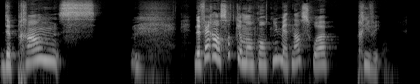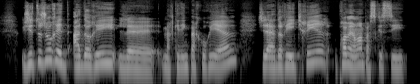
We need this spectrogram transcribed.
de prendre, de faire en sorte que mon contenu maintenant soit privé. J'ai toujours ad- adoré le marketing par courriel. J'ai adoré écrire, premièrement parce que c'est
